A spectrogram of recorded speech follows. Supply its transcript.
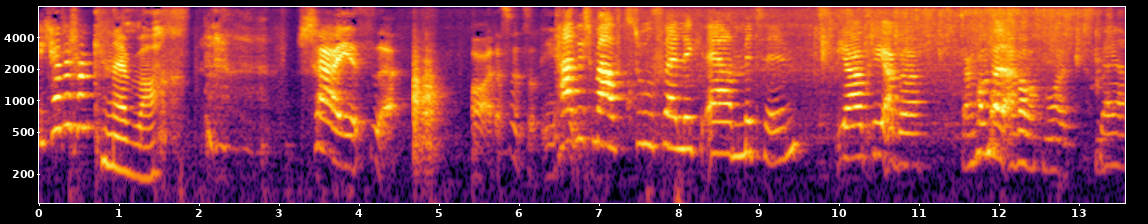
Ich hatte schon. Never. Scheiße. Oh, das wird so eklig. Kann ich mal auf zufällig ermitteln? Ja, okay, aber. Dann kommt halt einfach was Neues. Ja, ja.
